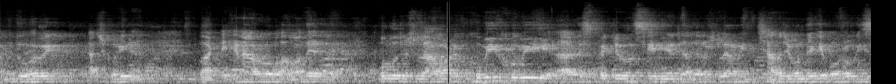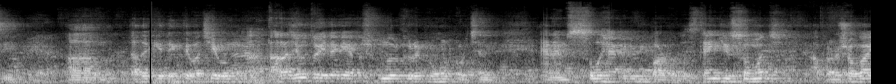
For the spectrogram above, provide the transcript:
আমি তো ওভাবে কাজ করি না। বাট এখানে আরও আমাদের বলব যে আসলে আমার খুবই খুবই রেসপেক্টেবল সিনিয়র যাদের আসলে আমি সারা জীবন দেখে বড় হয়েছি তাদেরকে দেখতে পাচ্ছি এবং তারা যেহেতু এটাকে এত সুন্দর করে প্রমোট করছেন and I am so happy to be part of this thank you so much আপনারা সবাই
